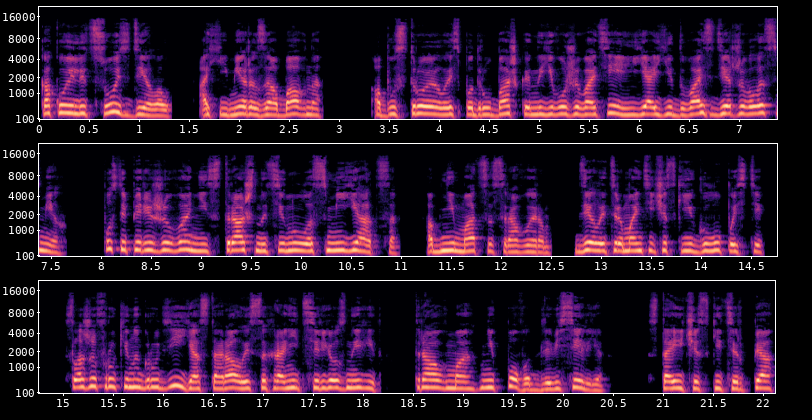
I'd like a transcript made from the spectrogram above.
какое лицо сделал, а Химера забавно обустроилась под рубашкой на его животе, и я едва сдерживала смех. После переживаний страшно тянуло смеяться, обниматься с Равером, делать романтические глупости. Сложив руки на груди, я старалась сохранить серьезный вид. Травма не повод для веселья. Стоически терпя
